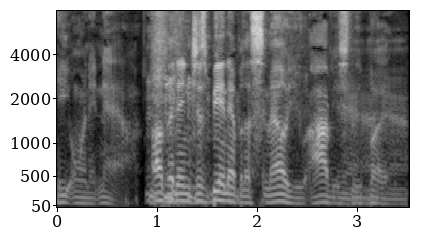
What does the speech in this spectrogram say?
he on it now. Other than just being able to smell you, obviously. but yeah.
